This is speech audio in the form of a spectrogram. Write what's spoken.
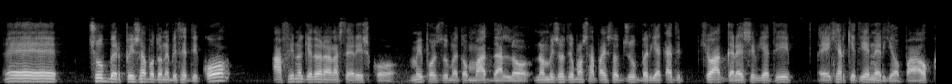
Ε, Τσούμπερ πίσω από τον επιθετικό. Αφήνω και εδώ ένα αστερίσκο. Μήπως δούμε το Μάνταλο. Νομίζω ότι όμως θα πάει στον Τσούμπερ για κάτι πιο aggressive γιατί έχει αρκετή ενέργεια ο Πάοκ.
